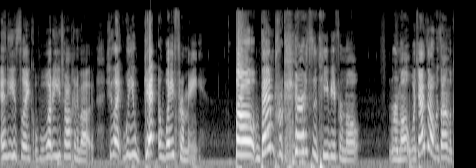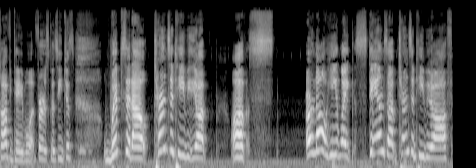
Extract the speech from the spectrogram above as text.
And he's like, What are you talking about? She's like, Will you get away from me? So Ben procures the TV remote, remote, which I thought was on the coffee table at first, because he just whips it out, turns the TV up, off, or no, he like stands up, turns the TV off.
